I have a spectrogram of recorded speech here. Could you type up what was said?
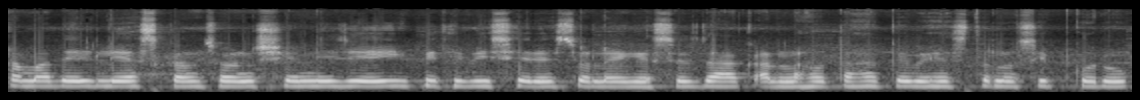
আমাদের ইলিয়াস কাঞ্চন, সে নিজেই পৃথিবী ছেড়ে চলে গেছে। যাক, আল্লাহ তাহাকে বেহেস্ত নসিব করুক।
